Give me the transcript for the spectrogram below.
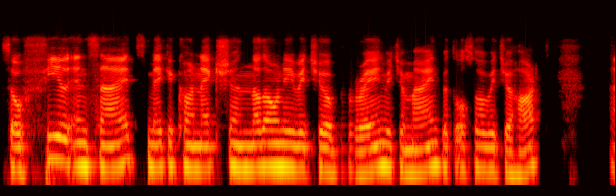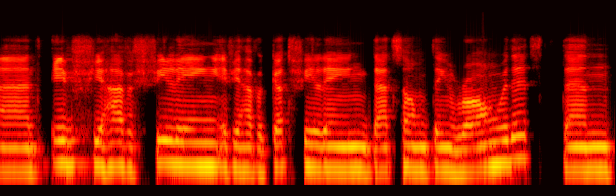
So feel inside, make a connection not only with your brain, with your mind, but also with your heart. And if you have a feeling, if you have a gut feeling that something wrong with it, then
